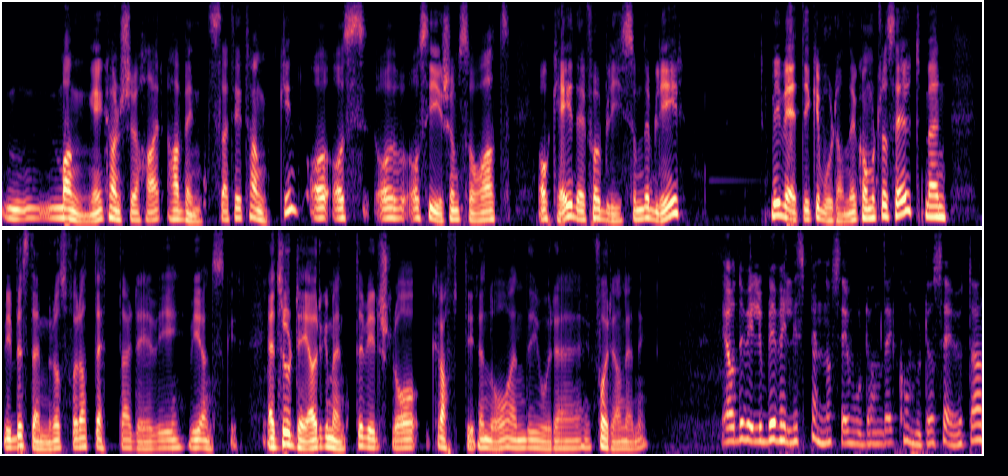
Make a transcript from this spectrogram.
mange kanskje har, har vent seg til tanken og, og, og, og sier som så at OK, det får bli som det blir. Vi vet ikke hvordan det kommer til å se ut, men vi bestemmer oss for at dette er det vi, vi ønsker. Jeg tror det argumentet vil slå kraftigere nå enn det gjorde i forrige anledning. Ja, og Det vil jo bli veldig spennende å se hvordan det kommer til å se ut. da,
